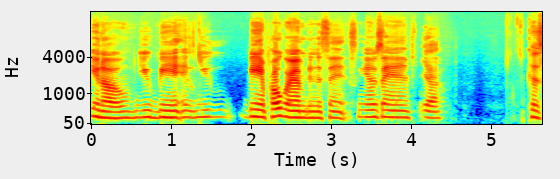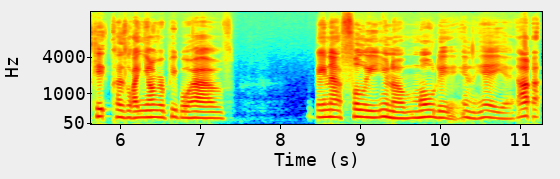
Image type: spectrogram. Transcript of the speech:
you know you being you being programmed in a sense. You know what I'm saying? Yeah. because because like younger people have they not fully you know molded in the head yet. I, I,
